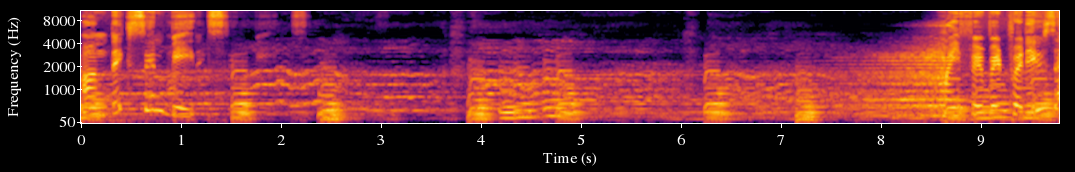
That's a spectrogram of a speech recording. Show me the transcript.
On Dixon Beats. My favorite producer.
